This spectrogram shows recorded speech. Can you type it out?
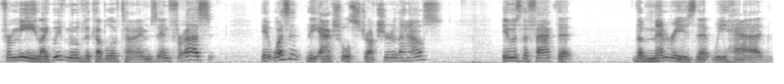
for me like we've moved a couple of times and for us it wasn't the actual structure of the house. It was the fact that the memories that we had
